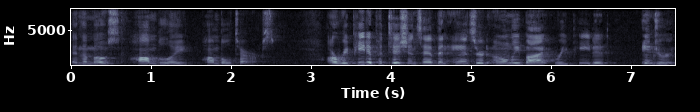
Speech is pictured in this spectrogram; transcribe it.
in the most humbly humble terms. Our repeated petitions have been answered only by repeated injury.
